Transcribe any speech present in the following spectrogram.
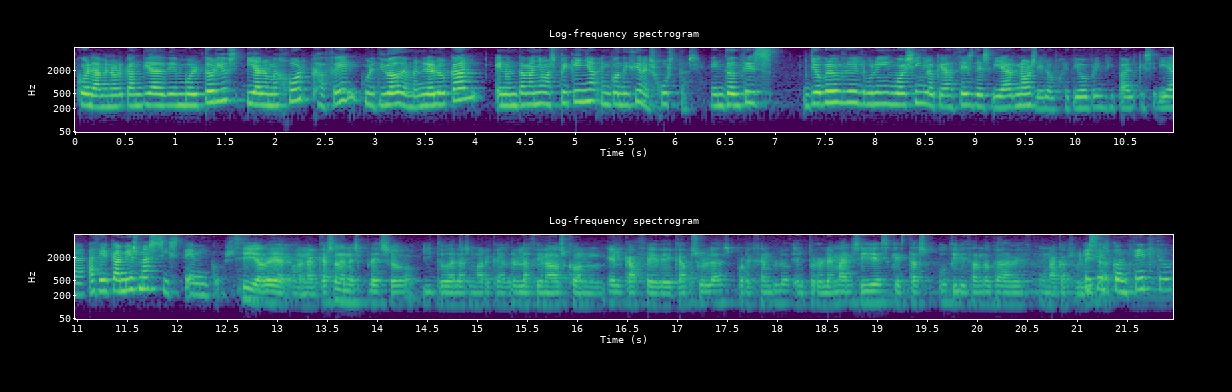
con la menor cantidad de envoltorios y a lo mejor café cultivado de manera local en un tamaño más pequeño en condiciones justas. Entonces, yo creo que el greenwashing lo que hace es desviarnos del objetivo principal, que sería hacer cambios más sistémicos. Sí, a ver, en el caso de Nespresso y todas las marcas relacionadas con el café de cápsulas, por ejemplo, el problema en sí es que estás utilizando cada vez una cápsulita. Es el concepto,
